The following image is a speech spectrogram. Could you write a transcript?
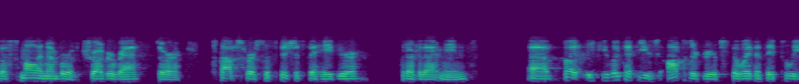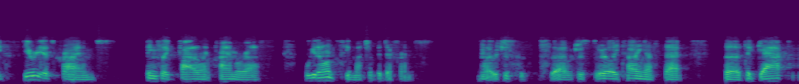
so a smaller number of drug arrests or stops for suspicious behavior, whatever that means. Uh, but if you look at these officer groups, the way that they police serious crimes, things like violent crime arrests, we don't see much of a difference, which, is, uh, which is really telling us that the, the gap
